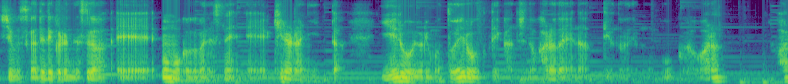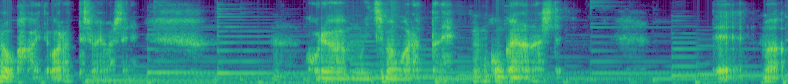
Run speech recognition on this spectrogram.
人物が出てくるんですが、えー、桃花がですね、えーキララに言ったイエローよりもドエローって感じの体やなっていうのはね、も僕は笑腹を抱えて笑ってしまいましてね。これはもう一番笑ったね。今回の話で。で、まあ、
